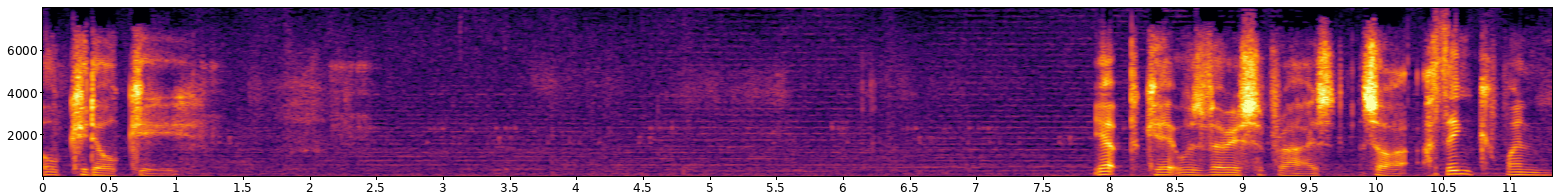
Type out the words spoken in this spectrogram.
Okie dokie. Yep, Kate was very surprised. So I think when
